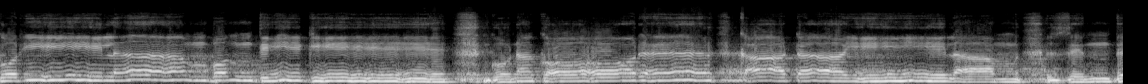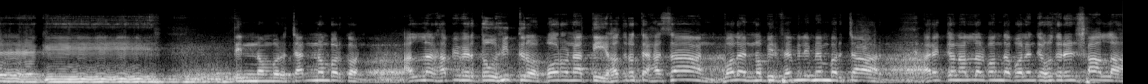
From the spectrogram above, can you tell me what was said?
করিলাম বন্দি গোনা করে কাটাইলাম জিন্দগি। তিন নম্বর চার নম্বর কোন? আল্লাহর হাবিবের দৌহিত্র বড় নাতি হজরতে হাসান। বলেন নবীর ফ্যামিলি মেম্বার চার। আরেকজন আল্লাহর বন্দা বলেন যে হুজুর ইনশাআল্লাহ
